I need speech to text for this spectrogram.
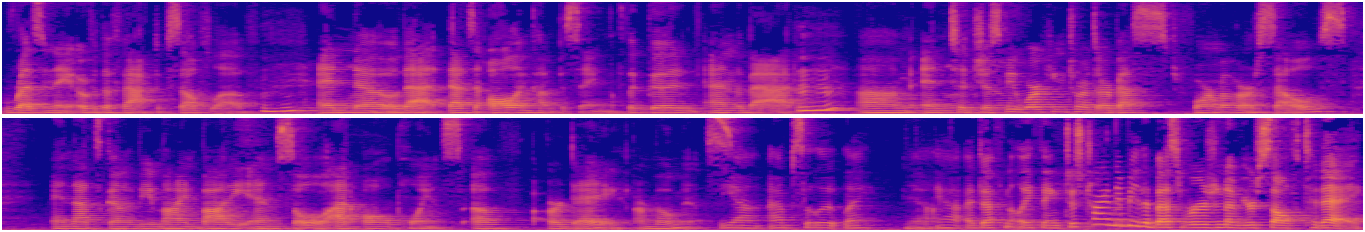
resonate over the fact of self love mm-hmm. and know that that's all encompassing of the good and the bad, mm-hmm. um, and to just be working towards our best form of ourselves, and that's going to be mind, body, and soul at all points of our day, our moments. Yeah, absolutely. Yeah. Yeah, I definitely think just trying to be the best version of yourself today.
